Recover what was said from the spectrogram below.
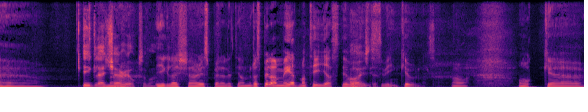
Uh, Eagle Eye Cherry också va? Eagle Eye Cherry spelade lite grann. Men då spelade jag med Mattias. Det var ja, ju svinkul. Alltså. Ja. Och eh,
